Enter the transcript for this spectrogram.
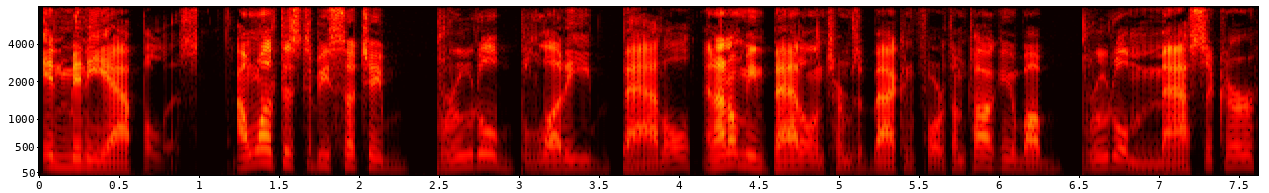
in Minneapolis. I want this to be such a brutal, bloody battle. And I don't mean battle in terms of back and forth. I'm talking about brutal massacre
